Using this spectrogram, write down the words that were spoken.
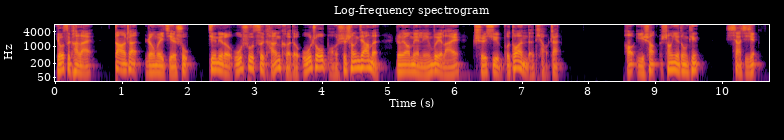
由此看来，大战仍未结束。”经历了无数次坎坷的梧州宝石商家们，仍要面临未来持续不断的挑战。好，以上商业动听，下期见。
